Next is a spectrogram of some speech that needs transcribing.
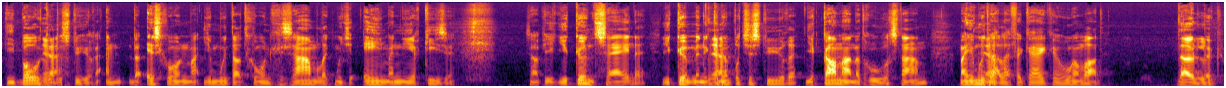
die boot te besturen. En dat is gewoon, maar je moet dat gewoon gezamenlijk, moet je één manier kiezen. Snap je? Je kunt zeilen, je kunt met een knuppeltje sturen, je kan aan het roer staan, maar je moet wel even kijken hoe en wat. Duidelijk.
